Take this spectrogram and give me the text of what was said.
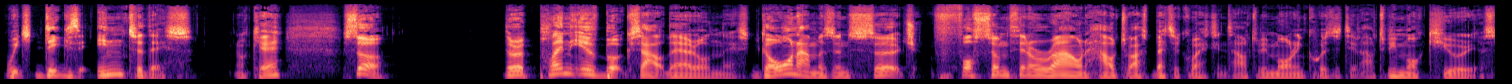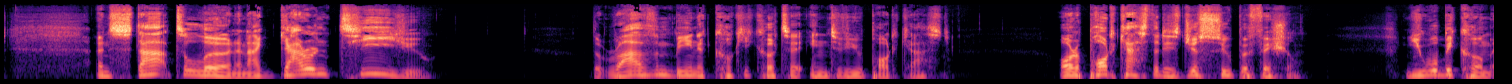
which digs into this. Okay? So, there are plenty of books out there on this. Go on Amazon, search for something around how to ask better questions, how to be more inquisitive, how to be more curious, and start to learn. And I guarantee you that rather than being a cookie cutter interview podcast or a podcast that is just superficial, you will become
